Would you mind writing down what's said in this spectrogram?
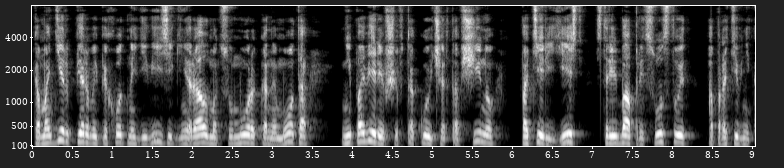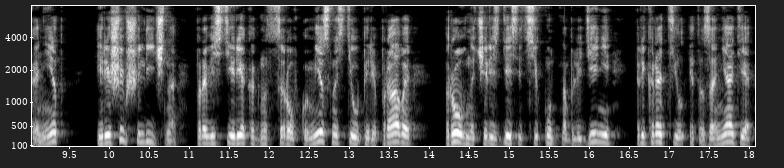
Командир первой пехотной дивизии генерал Мацумура Канемото, не поверивший в такую чертовщину, потери есть, стрельба присутствует, а противника нет, и решивший лично провести рекогносцировку местности у переправы, ровно через 10 секунд наблюдений прекратил это занятие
